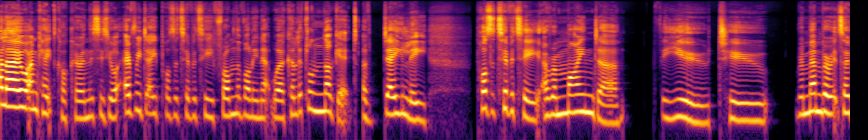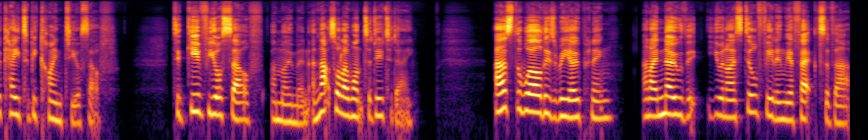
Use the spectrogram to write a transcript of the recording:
Hello, I'm Kate Cocker, and this is your everyday positivity from the Volley Network, a little nugget of daily positivity, a reminder for you to remember it's okay to be kind to yourself, to give yourself a moment. And that's all I want to do today. As the world is reopening, and I know that you and I are still feeling the effects of that,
